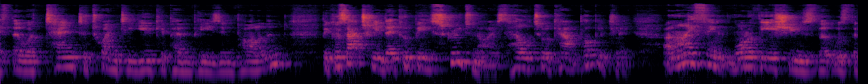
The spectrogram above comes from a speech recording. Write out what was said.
if there were 10 to 20 UKIP MPs in Parliament, because actually they could be scrutinised, held to account publicly. And I think one of the issues that was the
